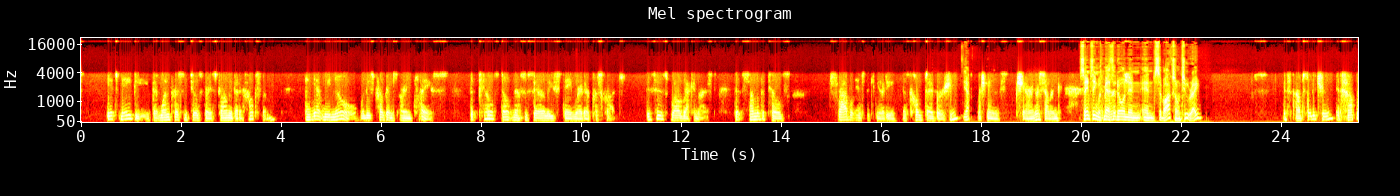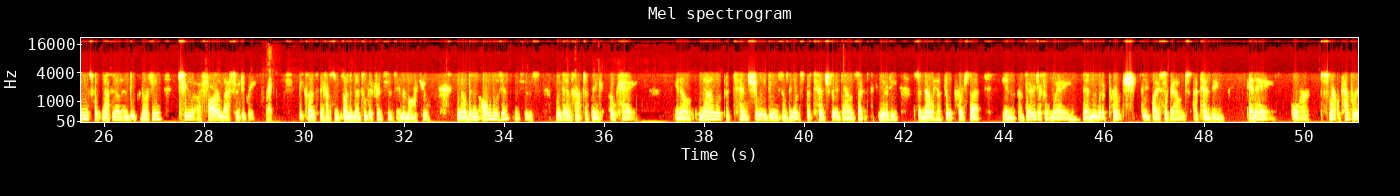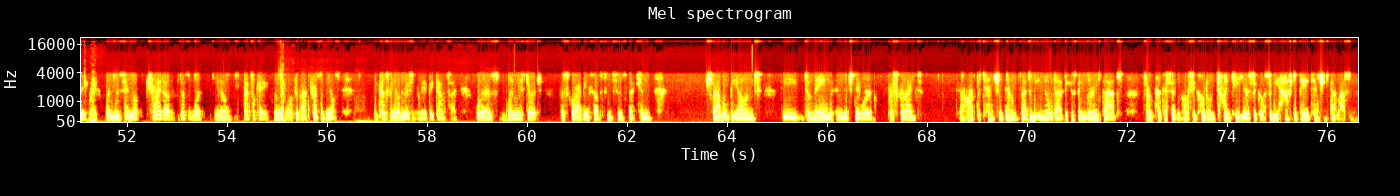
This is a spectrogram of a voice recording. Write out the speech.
it may be that one person feels very strongly that it helps them, and yet we know when these programs are in place, the pills don't necessarily stay where they're prescribed. This is well recognized that some of the pills travel into the community. It's called diversion, yep. which means sharing or selling. Same thing with and methadone and, and Suboxone, too, right? It's absolutely true. It happens with methadone and buprenorphine to a far lesser degree. Right. because they have some fundamental differences in the molecule. You know, but in all of those instances, we then have to think, okay, you know, now we're potentially doing something that's potentially a downside to the community. So now we have to approach that in a very different way than we would approach the advice around attending NA or smart recovery. Right. Where we say, look, try it out. If it doesn't work, you know, that's okay. No yeah. off your back, try something else. Because we know there isn't really a big downside. Whereas when we start prescribing substances that can travel beyond the domain within which they were prescribed, there are potential downsides. We know that because we learned that from Percocet and oxycodone 20 years ago. So we have to pay attention to that lesson.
